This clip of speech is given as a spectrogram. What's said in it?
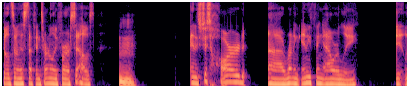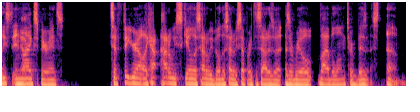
build some of this stuff internally for ourselves Mm. and it's just hard uh, running anything hourly, at least in Yeah. my experience, to figure out like how, how do we scale this, how do we build this, how do we separate this out as a as a real viable long term business. Um,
